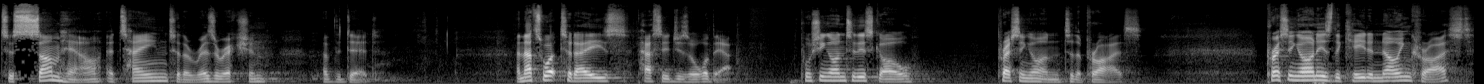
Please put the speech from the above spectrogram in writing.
to somehow attain to the resurrection of the dead. And that's what today's passage is all about pushing on to this goal, pressing on to the prize. Pressing on is the key to knowing Christ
